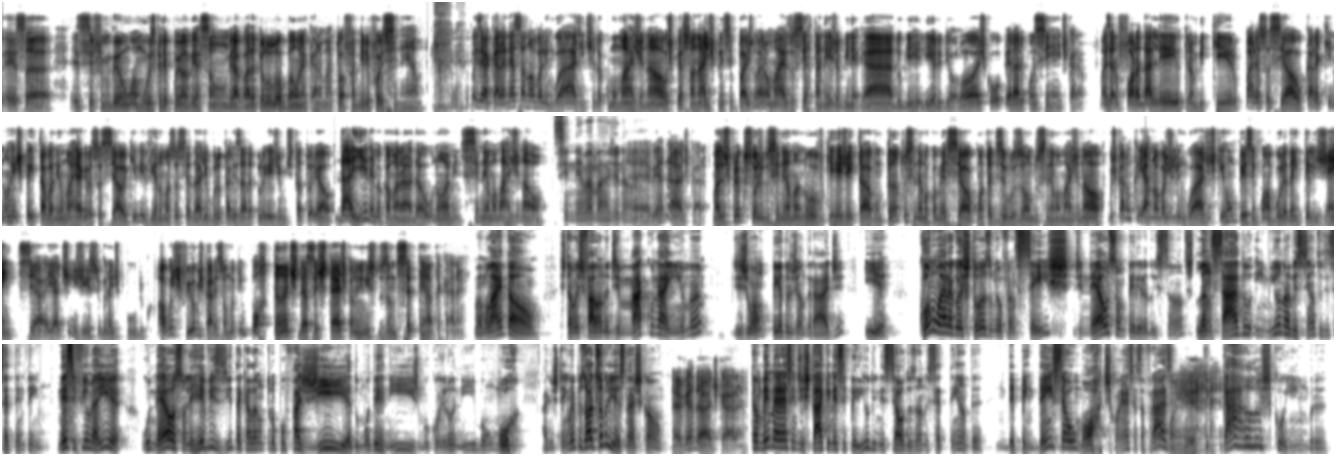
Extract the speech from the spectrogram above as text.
essa esse filme ganhou uma música depois, uma versão gravada pelo Lobão, né, cara? Matou a família e foi ao cinema. pois é, cara, nessa nova linguagem, tida como marginal, os personagens principais não eram mais o sertanejo abnegado, o guerrilheiro ideológico ou o operário consciente, cara mas era o fora da lei, o trambiqueiro, o social, o cara que não respeitava nenhuma regra social e que vivia numa sociedade brutalizada pelo regime ditatorial. Daí, né, meu camarada, o nome, cinema marginal. Cinema marginal. É verdade, cara. Mas os precursores do cinema novo, que rejeitavam tanto o cinema comercial quanto a desilusão do cinema marginal, buscaram criar novas linguagens que rompessem com a bolha da inteligência e atingissem o grande público. Alguns filmes, cara, são muito importantes dessa estética no início dos anos 70, cara. Vamos lá então. Estamos falando de Macunaíma, de João Pedro de Andrade, e como Era Gostoso Meu Francês, de Nelson Pereira dos Santos, lançado em 1971. Nesse filme aí, o Nelson ele revisita aquela antropofagia do modernismo com ironia e bom humor. A gente tem um episódio sobre isso, né, Chicão? É verdade, cara. Também merecem destaque nesse período inicial dos anos 70, Independência ou Morte. Conhece essa frase? Conheço. De Carlos Coimbra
